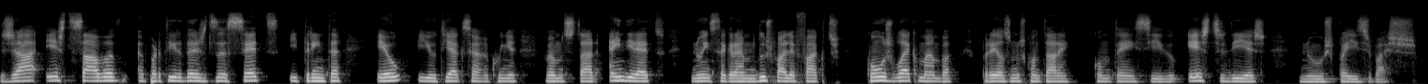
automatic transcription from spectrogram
já este sábado, a partir das 17h30, eu e o Tiago Serra Cunha vamos estar em direto no Instagram do Espalha Factos com os Black Mamba para eles nos contarem como têm sido estes dias nos Países Baixos.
